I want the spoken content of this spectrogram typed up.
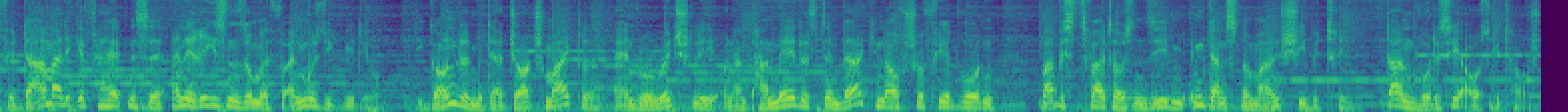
Für damalige Verhältnisse eine Riesensumme für ein Musikvideo. Die Gondel, mit der George Michael, Andrew Ridgely und ein paar Mädels den Berg hinauf chauffiert wurden, war bis 2007 im ganz normalen Skibetrieb. Dann wurde sie ausgetauscht.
